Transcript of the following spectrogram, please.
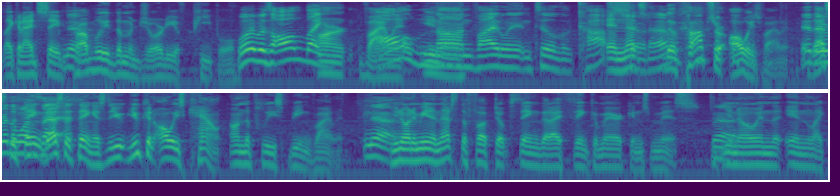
Like, and I'd say Yeah. probably the majority of people Well, it was all like aren't violent, all you know. non-violent until the cops and that's showed up. the cops are always violent. Yeah, that's the, the thing. That's the thing is you you can always count on the police being violent. yeah, You know what I mean? And that's the fucked up thing that I think Americans miss. Yeah. You know, in the in like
